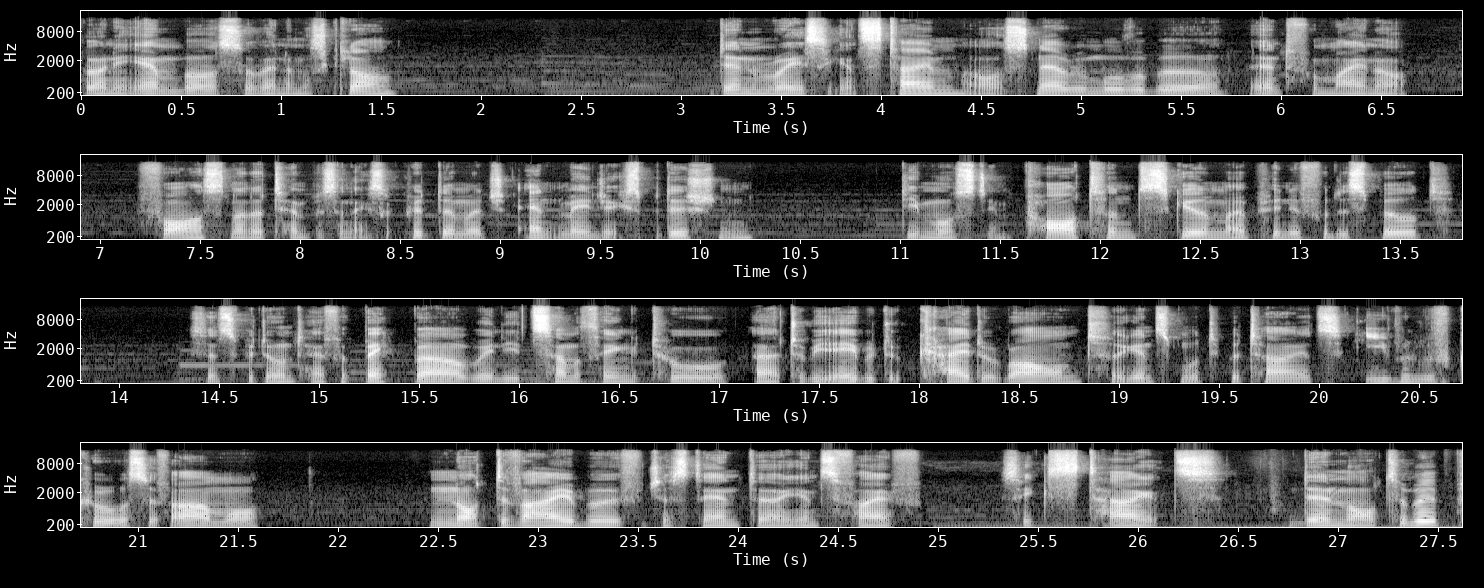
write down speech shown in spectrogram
Burning Embers or Venomous Claw. Then Race Against Time, our snare removable, and for minor force, another 10% extra crit damage, and Major Expedition, the most important skill in my opinion for this build. Since we don't have a back bar, we need something to, uh, to be able to kite around against multiple targets, even with corrosive armor. Not viable if you just there against 5, 6 targets. Then Molten Whip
